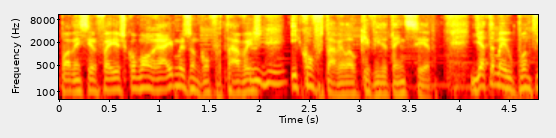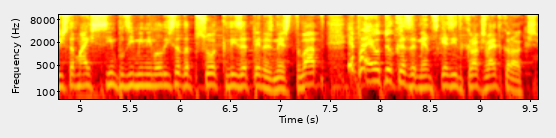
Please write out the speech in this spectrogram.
Podem ser feias como um rei, mas são confortáveis Uhum. e confortável é o que a vida tem de ser. E há também o ponto de vista mais simples e minimalista da pessoa que diz apenas neste debate: epá, é o teu casamento, se queres ir de croques, vai de croques.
